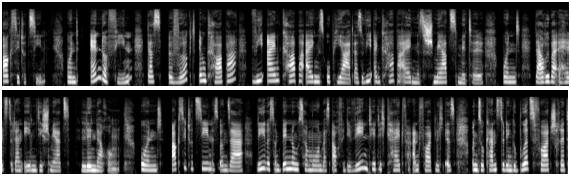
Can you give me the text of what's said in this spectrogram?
Oxytocin. Und Endorphin, das wirkt im Körper wie ein körpereigenes Opiat, also wie ein körpereigenes Schmerzmittel. Und darüber erhältst du dann eben die Schmerz Linderung. Und Oxytocin ist unser Liebes- und Bindungshormon, was auch für die Wehentätigkeit verantwortlich ist. Und so kannst du den Geburtsfortschritt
